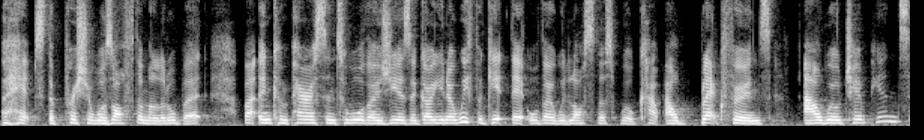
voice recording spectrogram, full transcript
perhaps the pressure was off them a little bit. But in comparison to all those years ago, you know, we forget that although we lost this World Cup, our Black Ferns are world champions.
